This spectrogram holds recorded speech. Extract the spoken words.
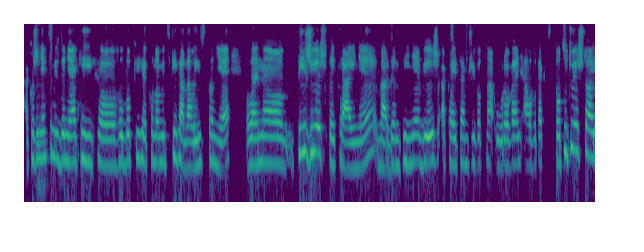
Akože nechcem ísť do nejakých uh, hlbokých ekonomických analýz, to nie, len uh, ty žiješ v tej krajine, v Argentíne, vieš, aká je tam životná úroveň, alebo tak pociťuješ to aj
